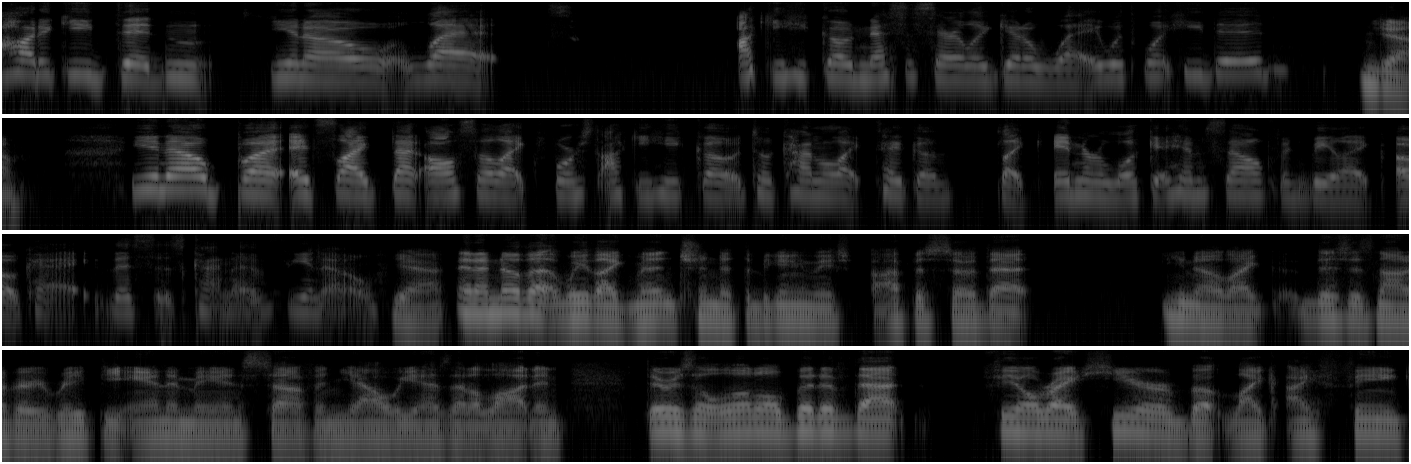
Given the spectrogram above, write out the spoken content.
Haruki didn't, you know, let Akihiko necessarily get away with what he did, yeah. You know, but it's like that also like forced Akihiko to kind of like take a like inner look at himself and be like, okay, this is kind of, you know, Yeah, and I know that we like mentioned at the beginning of the episode that you know like this is not a very rapey anime and stuff, and Yaoi has that a lot, and there is a little bit of that feel right here, but like I think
